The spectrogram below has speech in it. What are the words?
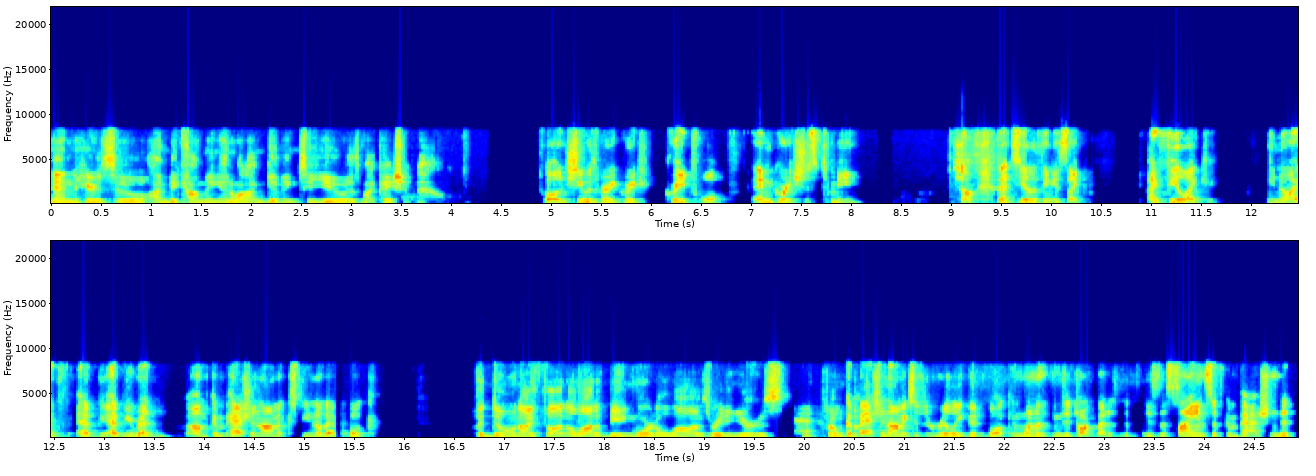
and here's who I'm becoming and what I'm giving to you as my patient now well, and she was very great, grateful and gracious to me. So that's the other thing is like, I feel like, you know, I've have have you read um, Compassionomics? Do you know that book? I don't. I thought a lot of being mortal while I was reading yours. well, Compassionomics is a really good book, and one of the things they talk about is the, is the science of compassion. That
